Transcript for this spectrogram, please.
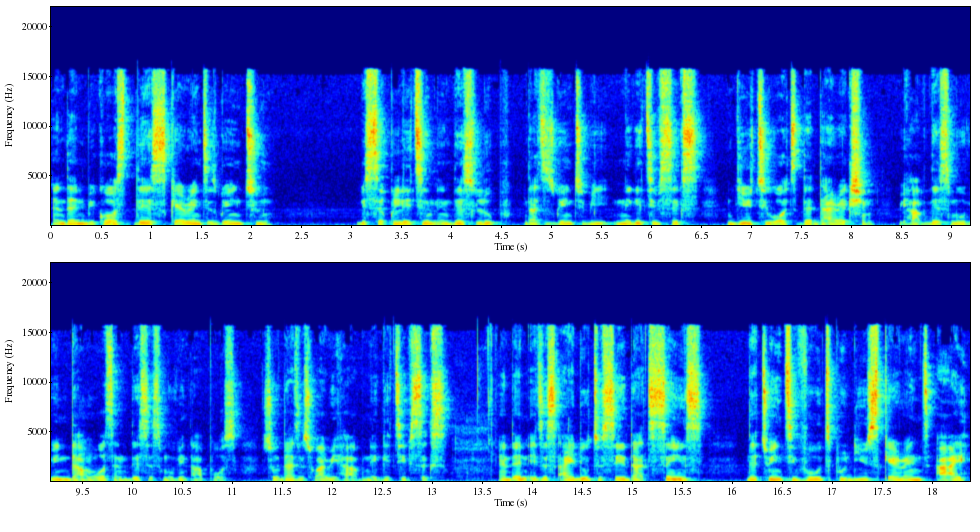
and then because this current is going to be circulating in this loop that is going to be negative 6 due to what? The direction. We have this moving downwards and this is moving upwards. So that is why we have negative 6 and then it is ideal to say that since the 20 volts produce current I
